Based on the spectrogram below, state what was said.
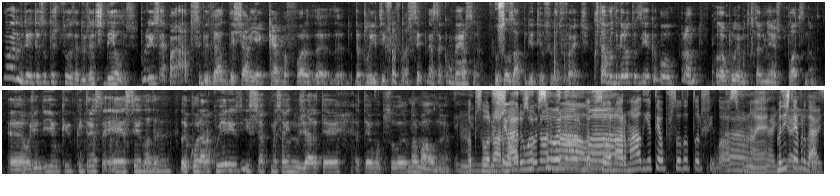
Não é dos direitos das outras pessoas, é dos direitos deles. Por isso, é pá, há a possibilidade de deixarem a cama fora da, da, da política. Sempre nessa conversa. O Salazar podia ter os seus defeitos. Gostava de garotas e acabou. Pronto. Qual é o problema de gostar de mulheres? Pode-se não. Eh, hoje em dia o que, o que interessa é ser lá da, da cor arco-íris e isso já começa a enojar até, até uma pessoa normal, não é? Uma pessoa normal. uma pessoa normal. Uma pessoa normal e até o professor doutor filósofo, Ai, não é? ai, Mas isto é ai, verdade.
